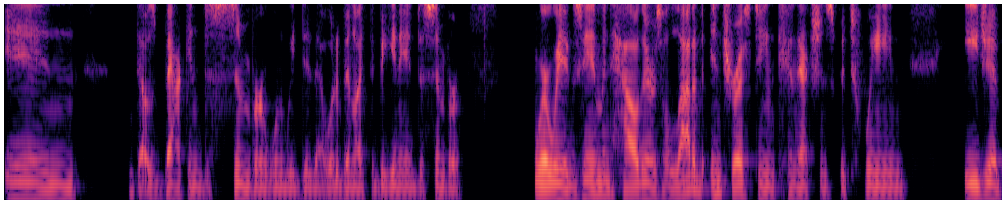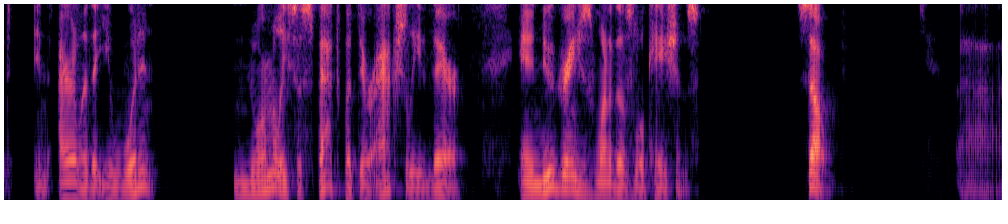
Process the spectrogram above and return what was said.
in, I think that was back in December when we did that. Would have been like the beginning of December, where we examined how there's a lot of interesting connections between Egypt and Ireland that you wouldn't normally suspect, but they're actually there. And Newgrange is one of those locations. So, uh,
